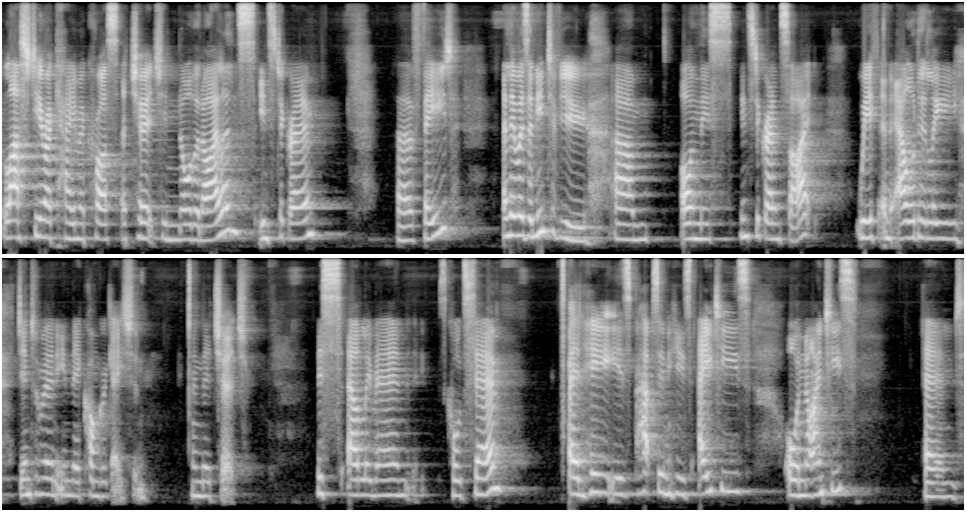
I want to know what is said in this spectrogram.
last year, I came across a church in Northern Ireland's Instagram uh, feed, and there was an interview um, on this Instagram site with an elderly gentleman in their congregation, in their church. This elderly man is called Sam, and he is perhaps in his 80s or 90s. And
